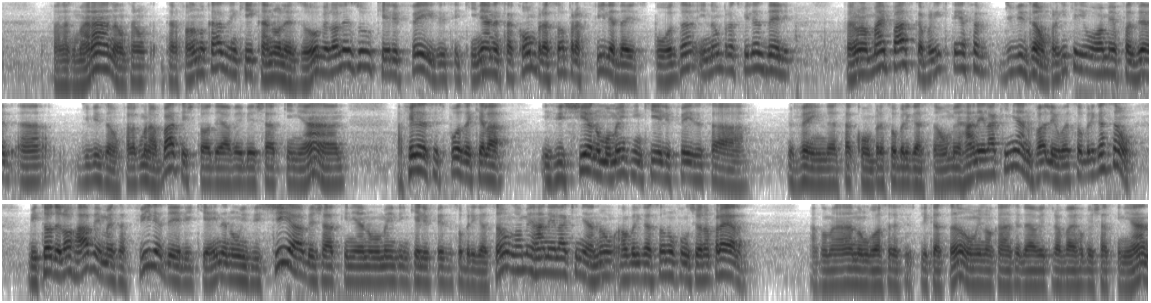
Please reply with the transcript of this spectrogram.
Fala Gamara, não, está tá falando no caso em que Canolezu, Velolezu, que ele fez esse kinyan, essa compra só para a filha da esposa e não para as filhas dele. Fala Mãe Pasca, por que, que tem essa divisão? Por que, que o homem ia fazer a divisão? Fala Gamara, Batistode Ave Bechat Kinyan, a filha dessa esposa que ela existia no momento em que ele fez essa venda, essa compra, essa obrigação. Mehane Lakinyan, valeu essa obrigação. Mitod Elohave, mas a filha dele, que ainda não existia, Bechat Kinyan, no momento em que ele fez essa obrigação, Lo Mehane Lakinyan, não, a obrigação não funciona para ela. Como ela não gosta dessa explicação, a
